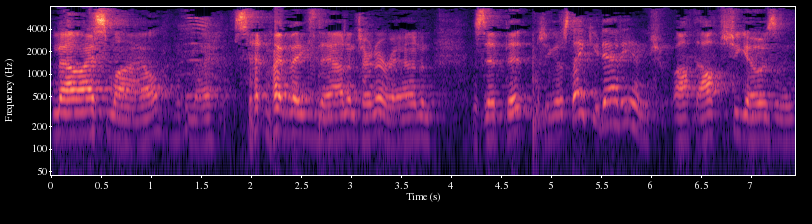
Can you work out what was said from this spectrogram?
No, I smile, and I set my things down and turn around and zip it. She goes, thank you, Daddy. And off, off she goes and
